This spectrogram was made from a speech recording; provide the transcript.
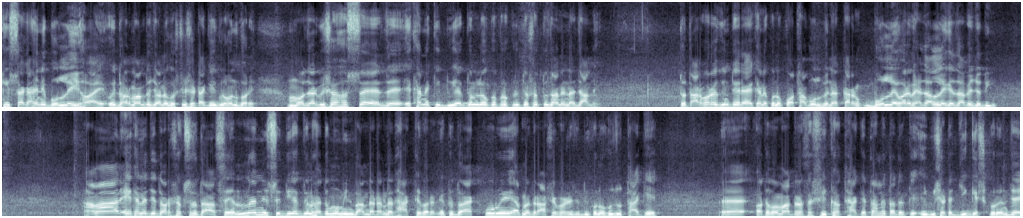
কিস্সা কাহিনী বললেই হয়, ওই ধর্মান্ধ জনগোষ্ঠী সেটাকেই গ্রহণ করে। মজার বিষয় হচ্ছে যে এখানে কি দুই একজন লোক প্রকৃত সত্য জানে না? জানে। তো তারপরেও কিন্তু এরা এখানে কোনো কথা বলবে না। কারণ বললে ঘরে ভেজাল লেগে যাবে যদি। আমার এখানে যে দর্শক শ্রোতা আছেন নিশ্চয়ই দুই একজন হয়তো মুমিন বান্দা টান্দা থাকতে পারেন। একটু দয়া করে আপনাদের আশেপাশে যদি কোনো হুজুর থাকে অথবা মাদ্রাসার শিক্ষক থাকে, তাহলে তাদেরকে এই বিষয়টা জিজ্ঞেস করেন যে,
